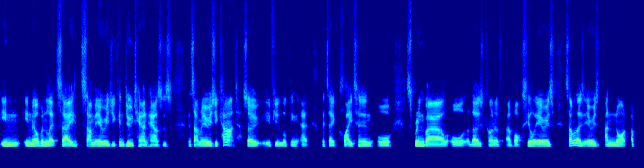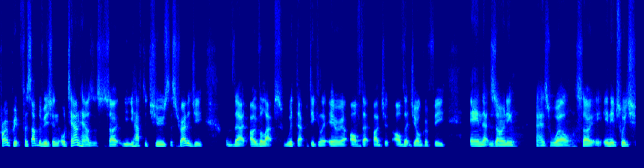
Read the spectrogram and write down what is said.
in in Melbourne, let's say, some areas you can do townhouses and some areas you can't. So if you're looking at, let's say, Clayton or Springvale or those kind of uh, Box Hill areas, some of those areas are not appropriate for subdivision or townhouses. So you have to choose the strategy that overlaps with that particular area of that budget, of that geography, and that zoning as well. So in Ipswich,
